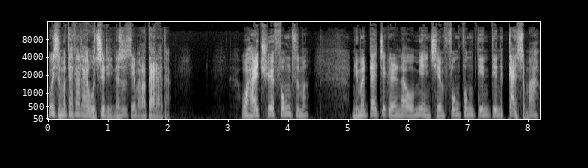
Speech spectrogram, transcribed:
为什么带他来我这里呢？是谁把他带来的？我还缺疯子吗？你们带这个人来我面前疯疯癫癫的干什么？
